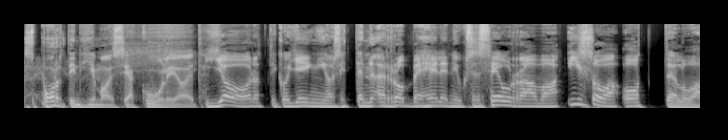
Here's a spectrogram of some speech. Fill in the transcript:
Sportinhimoisia kuulijoita. Joo, odottiko jengi jo sitten Robbe Heleniuksen seuraavaa isoa ottelua.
